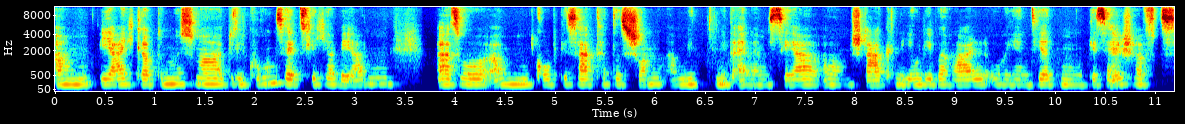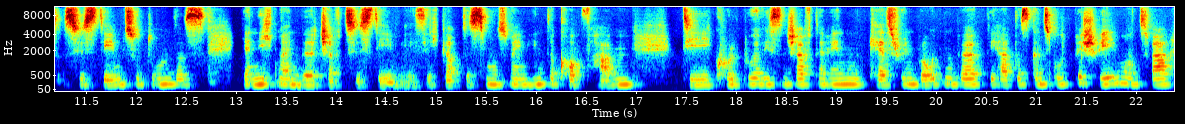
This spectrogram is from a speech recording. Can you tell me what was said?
Ähm, ja, ich glaube, da müssen wir ein bisschen grundsätzlicher werden. Also ähm, grob gesagt hat das schon mit, mit einem sehr ähm, stark neoliberal orientierten Gesellschaftssystem zu tun, das ja nicht nur ein Wirtschaftssystem ist. Ich glaube, das muss man im Hinterkopf haben. Die Kulturwissenschaftlerin Catherine Rotenberg, die hat das ganz gut beschrieben. Und zwar,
